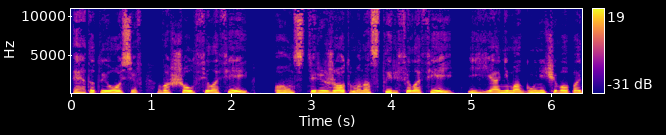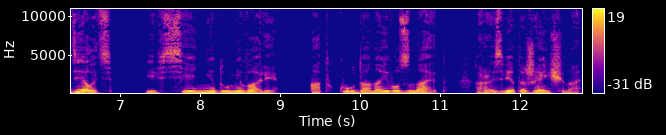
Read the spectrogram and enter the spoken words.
«Этот Иосиф вошел в Филофей! Он стережет монастырь Филофей, и я не могу ничего поделать!» И все недоумевали. Откуда она его знает? Разве эта женщина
